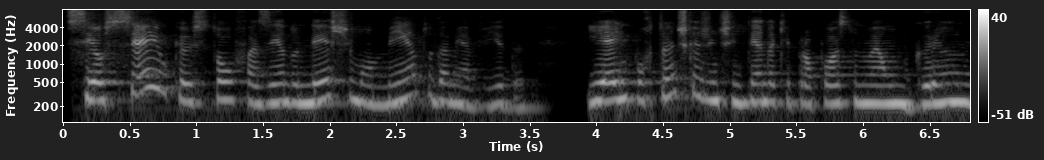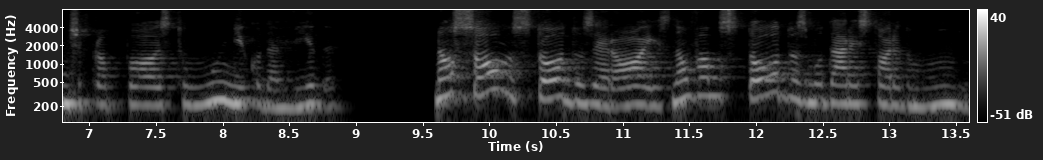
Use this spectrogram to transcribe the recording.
Se eu sei o que eu estou fazendo neste momento da minha vida, e é importante que a gente entenda que propósito não é um grande propósito único da vida. Não somos todos heróis, não vamos todos mudar a história do mundo.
